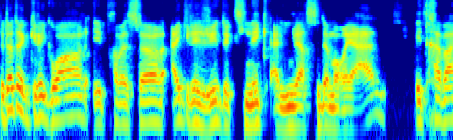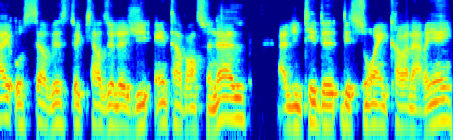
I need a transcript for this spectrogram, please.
Le Dr Grégoire est professeur agrégé de clinique à l'Université de Montréal et travaille au service de cardiologie interventionnelle à l'unité des soins coronariens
